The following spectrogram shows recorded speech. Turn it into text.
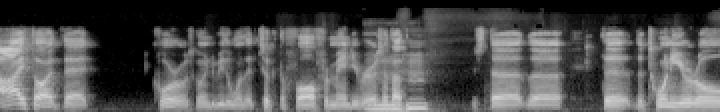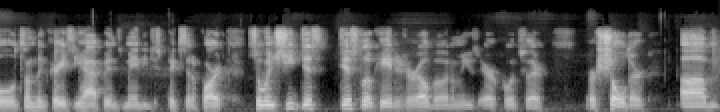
I thought that Cora was going to be the one that took the fall from Mandy Rose. I thought Mhm. just the the the the 20 year old something crazy happens mandy just picks it apart. So when she dis- dislocated her elbow and i'm gonna use air quotes there or shoulder um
